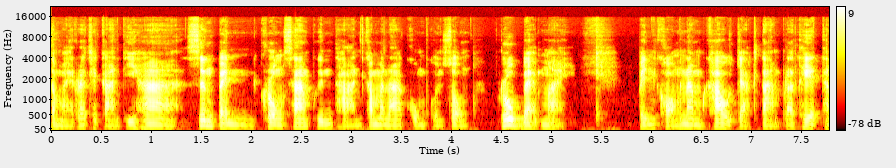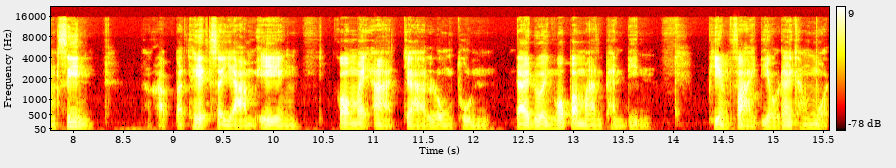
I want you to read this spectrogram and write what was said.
สมัยรัชกาลที่ 5 ซึ่งเป็นโครงสร้างพื้นฐานคมนาคมขนส่งรูปแบบใหม่ เป็นของนำเข้าจากต่างประเทศทั้งสิ้นนะครับประเทศสยามเองก็ไม่อาจจะลงทุนได้ด้วยงบประมาณแผ่นดิน เพียงฝ่ายเดียวได้ทั้งหมด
